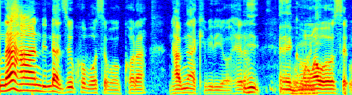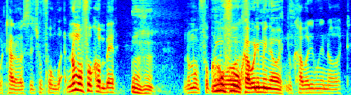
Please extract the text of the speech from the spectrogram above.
n'ahandi ndazi yuko bose bakora nta myaka ibiri yohera umunwa wose utarose icyo ufungura n'umufuko mbere mhm. n'umufuko urimo inoti ukaba urimo inoti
